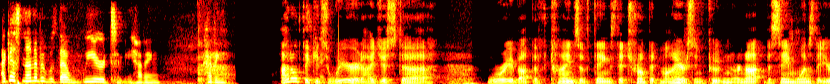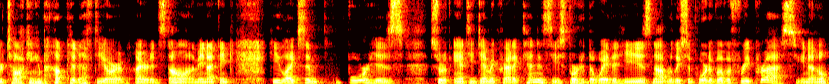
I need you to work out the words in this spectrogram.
I guess none of it was that weird to me having having I don't think it's weird. I just uh, worry about the kinds of things that Trump admires in Putin are not the same ones that you're talking about that FDR admired in Stalin. I mean, I think he likes him for his sort of anti-democratic tendencies, for the way that he is not really supportive of a free press. You know,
